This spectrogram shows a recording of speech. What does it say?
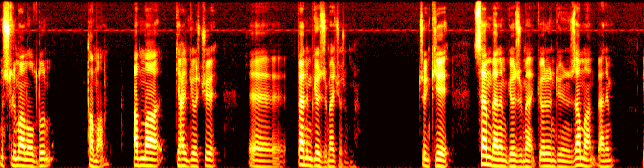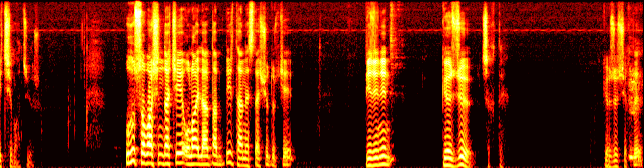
Müslüman oldun tamam ama gel gör ki e, benim gözüme görünme. Çünkü sen benim gözüme göründüğün zaman benim içim acıyor. Uhud Savaşı'ndaki olaylardan bir tanesi de şudur ki birinin gözü çıktı. Gözü çıktı.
